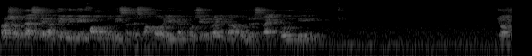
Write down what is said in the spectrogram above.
pressure testing activity found to be satisfactory, you can proceed right now with respect to the joint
